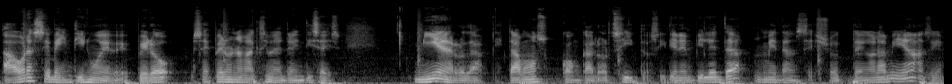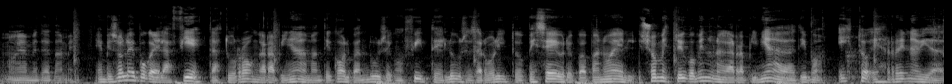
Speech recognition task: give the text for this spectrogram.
Ahora hace 29, pero se espera una máxima de 36. Mierda, estamos con calorcito. Si tienen pileta, métanse. Yo tengo la mía, así que me voy a meter también. Empezó la época de las fiestas, turrón, garrapiñada, mantecol, pan dulce, confites, luces, arbolito, pesebre, papá Noel. Yo me estoy comiendo una garrapiñada, tipo, esto es re Navidad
